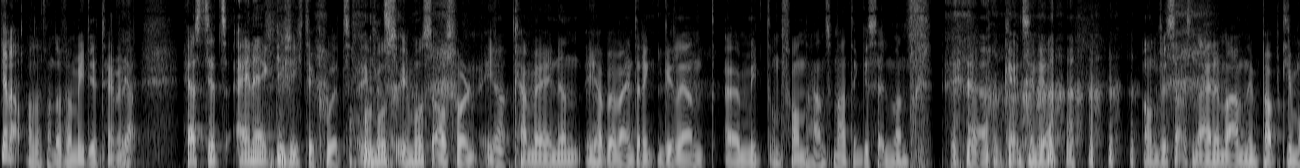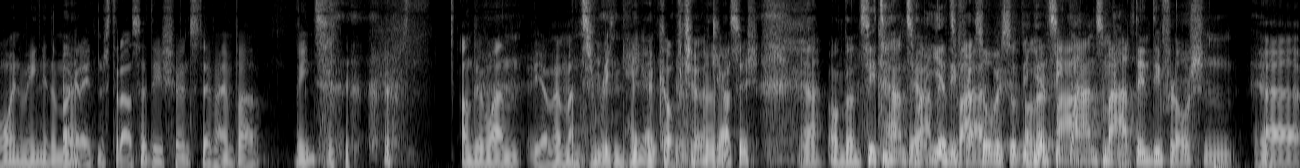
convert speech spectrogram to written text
Genau. Oder von der Familie Tement. Ja. Erst jetzt eine Geschichte kurz. Ich muss, ich muss ausholen. Ich Ja. kann mich erinnern, ich habe Wein trinken gelernt äh, mit und von Hans-Martin Gesellmann. Du kennst ihn ja. Und wir saßen einem Abend im Pub Clement in Wien, in der Margaretenstraße, die schönste Weinbar Wiens. Und wir waren, ja, wir haben einen ziemlichen Hänger gehabt, schon, klassisch. Ja. Und dann sieht der Hans Ja, die zwei Fla- sowieso die Und dann Gefahr. sieht der Hans Martin die Flaschen äh,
